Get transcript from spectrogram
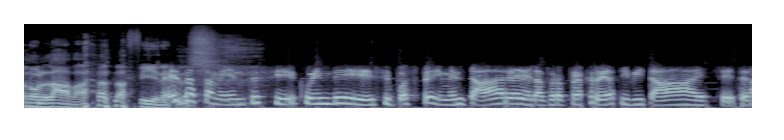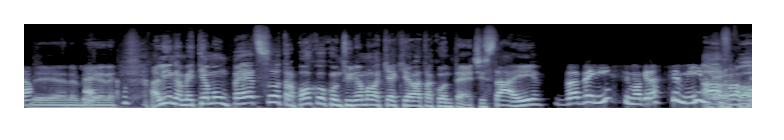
esatto. non lava alla fine. Esattamente, sì, quindi si può sperimentare la propria creatività, eccetera. Bene, bene. Ecco. Alina, mettiamo un pezzo, tra poco continuiamo la chiacchierata con te, ci stai? Va benissimo, grazie mille. Ah, fra poco.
